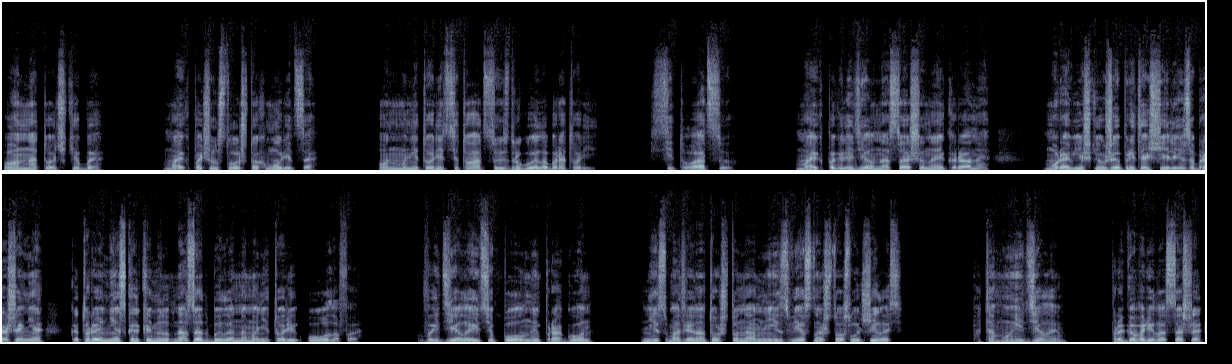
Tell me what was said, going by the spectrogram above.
«Он на точке Б». Майк почувствовал, что хмурится. Он мониторит ситуацию из другой лаборатории. «Ситуацию?» Майк поглядел на Саши на экраны. Муравьишки уже притащили изображение, которое несколько минут назад было на мониторе у Олафа. «Вы делаете полный прогон, несмотря на то, что нам неизвестно, что случилось?» «Потому и делаем», — проговорила Саша,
